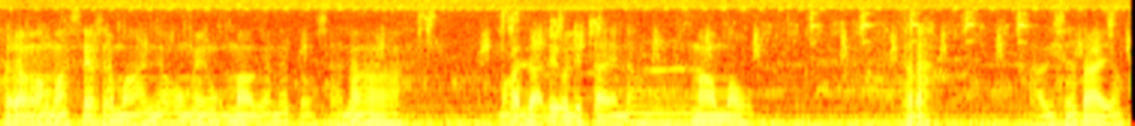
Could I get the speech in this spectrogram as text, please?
Tara mga master, samahan niyo ako ngayong umaga na to. Sana makadali ulit tayo ng mamaw. Tara, agis na tayo.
